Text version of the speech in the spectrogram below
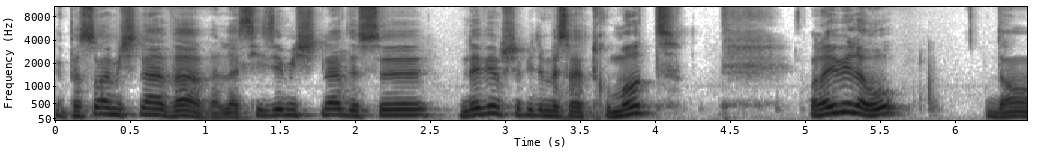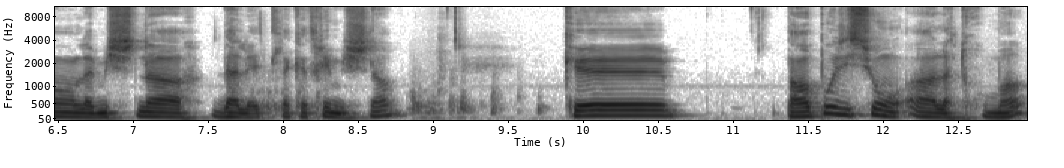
Nous passons à Mishnah Vav, la sixième Mishnah de ce neuvième chapitre de Meseret Trumot. On a vu là-haut, dans la Mishnah Dalet, la quatrième Mishnah, que par opposition à la Trouma,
